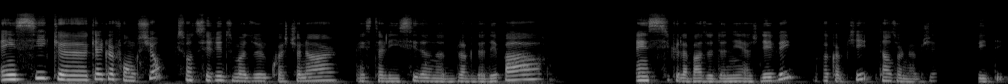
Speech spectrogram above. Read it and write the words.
ainsi que quelques fonctions qui sont tirées du module Questionnaire, installé ici dans notre bloc de départ, ainsi que la base de données HDV, recopiée dans un objet BD.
